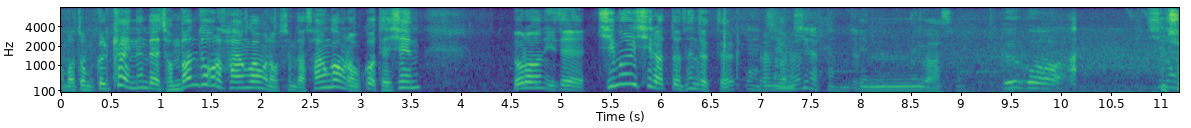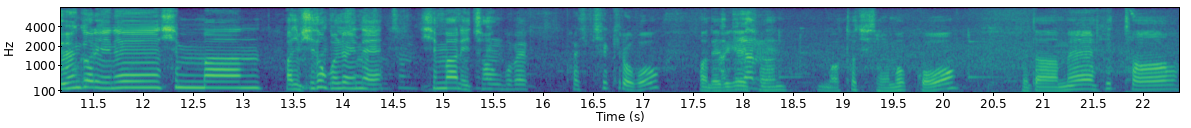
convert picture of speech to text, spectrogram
뭐좀 긁혀 있는데 전반적으로 사용감은 없습니다. 사용감은 없고 대신 요런 이제 짐을 실었던 흔적들 그런 거는 실었던 흔적. 있는 것 같습니다. 그리고 아, 주행 거리는 10만 아니 시동 걸려 있네. 3,000, 10만 2,987km고 어, 내비게이션 틀렸네. 뭐 터치 잘 먹고 그 다음에 히터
